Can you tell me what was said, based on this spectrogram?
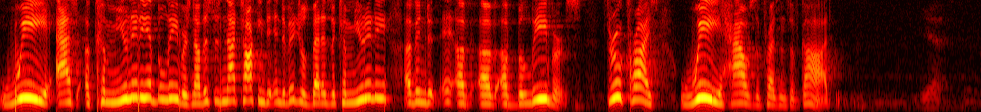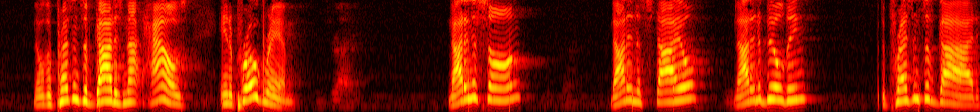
we, as a community of believers, now this is not talking to individuals, but as a community of, of, of, of believers through Christ, we house the presence of God. Now, the presence of God is not housed in a program, not in a song, not in a style, not in a building. The presence of God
